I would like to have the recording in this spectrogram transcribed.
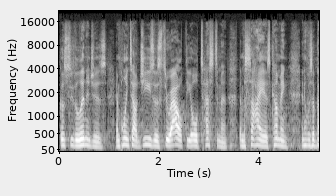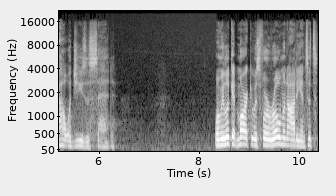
goes through the lineages and points out Jesus throughout the Old Testament. The Messiah is coming, and it was about what Jesus said. When we look at Mark, it was for a Roman audience. It's,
